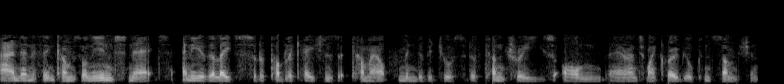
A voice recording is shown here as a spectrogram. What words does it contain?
and anything comes on the internet, any of the latest sort of publications that come out from individual sort of countries on their antimicrobial consumption.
